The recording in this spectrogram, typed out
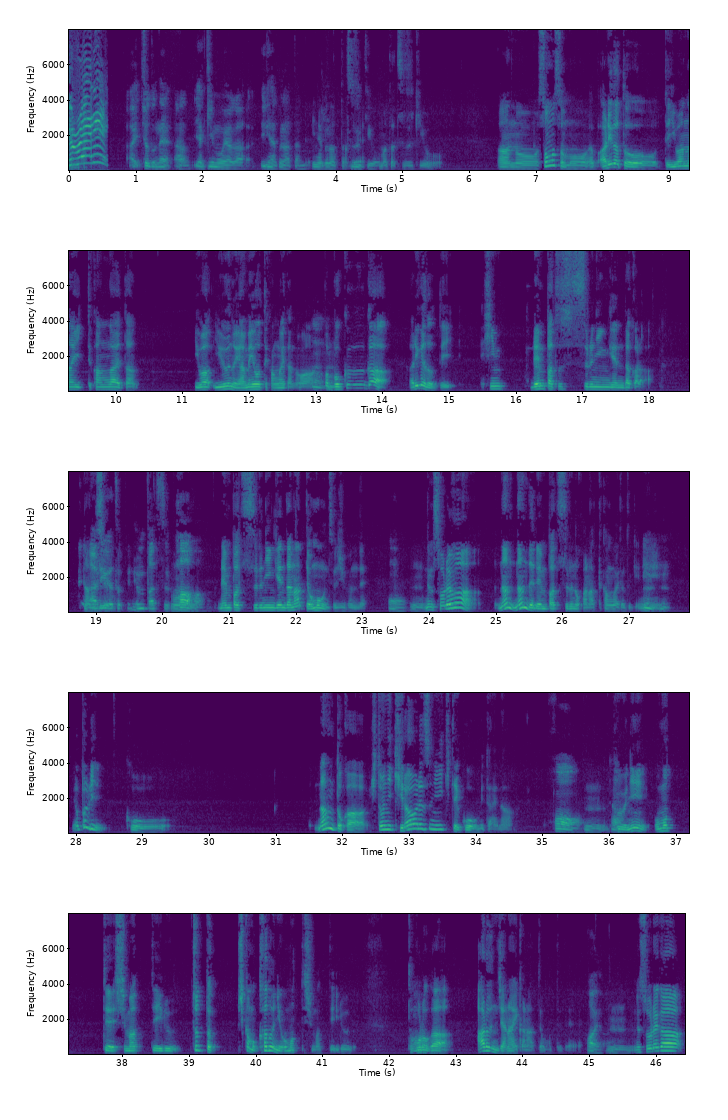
はい、ちょっとね、あの焼き芋屋がいけなくなったんで。いなくなったんで、続きをまた続きを。あの、そもそも、やっぱありがとうって言わないって考えた、言わ、言うのやめようって考えたのは、うんうんやっぱ僕がありがとうって頻連発する人間だからなんあですよ。りがとうって連発する。うんは連発する人間だなって思うんですよ、自分で。あ。うんうん、でもそれはなん、なんで連発するのかなって考えたときに、うんうんやっぱり、こう、なんとか人に嫌われずに生きていこうみたいな、はうん、はいふうに思ってしまっている、ちょっと、しかも過度に思ってしまっているところがあるんじゃないかなって思ってて、あ。はいはい。うん、でそれが、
